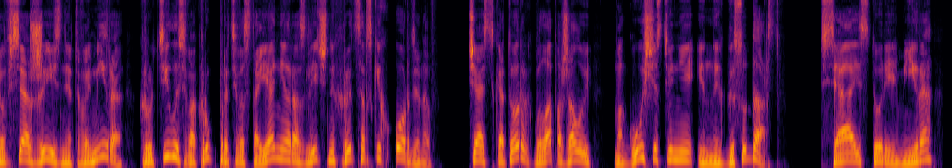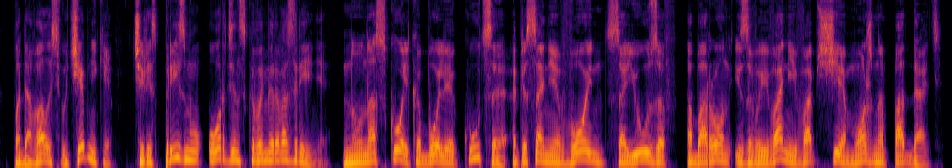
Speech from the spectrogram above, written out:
то вся жизнь этого мира крутилась вокруг противостояния различных рыцарских орденов, часть которых была, пожалуй, могущественнее иных государств. Вся история мира подавалась в учебнике через призму орденского мировоззрения. Ну насколько более куцое описание войн, союзов, оборон и завоеваний вообще можно подать?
